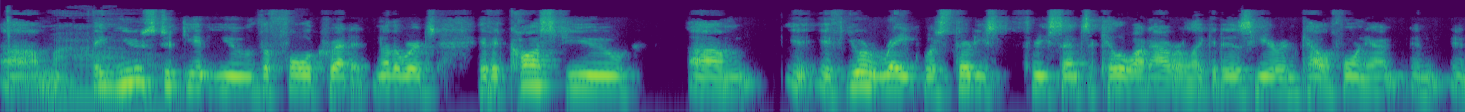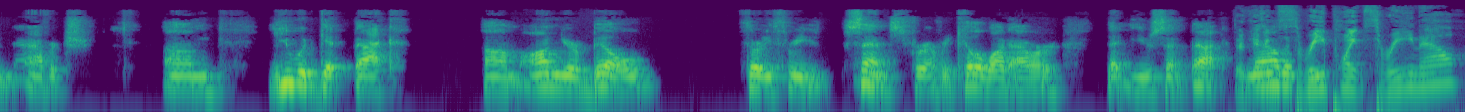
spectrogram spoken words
Um, wow. They used to give you the full credit. In other words, if it cost you, um, if your rate was 33 cents a kilowatt hour, like it is here in California in, in average, um, you would get back um, on your bill 33 cents for every kilowatt hour that you sent back. They're now 3.3 now?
